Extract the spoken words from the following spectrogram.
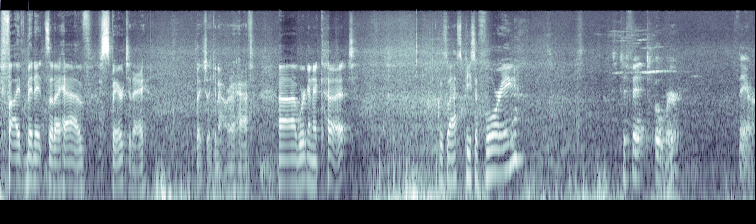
five minutes that I have spare today, it's actually like an hour and a half, uh, we're gonna cut this last piece of flooring to fit over there.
